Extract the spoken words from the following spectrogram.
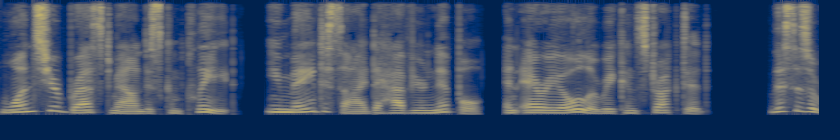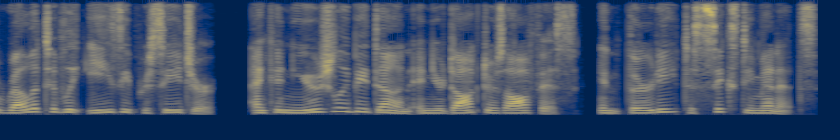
Once your breast mound is complete, you may decide to have your nipple and areola reconstructed. This is a relatively easy procedure and can usually be done in your doctor's office in 30 to 60 minutes.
